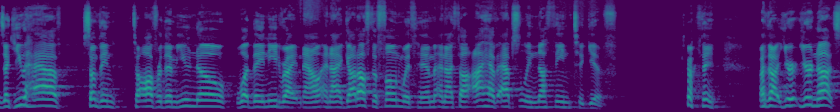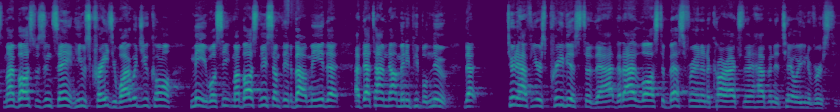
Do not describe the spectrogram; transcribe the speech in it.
He's like, You have something to offer them. You know what they need right now. And I got off the phone with him and I thought, I have absolutely nothing to give. Nothing. I thought, you're, you're nuts. My boss was insane. He was crazy. Why would you call me? Well, see, my boss knew something about me that at that time not many people knew. That two and a half years previous to that, that I lost a best friend in a car accident that happened at Taylor University.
